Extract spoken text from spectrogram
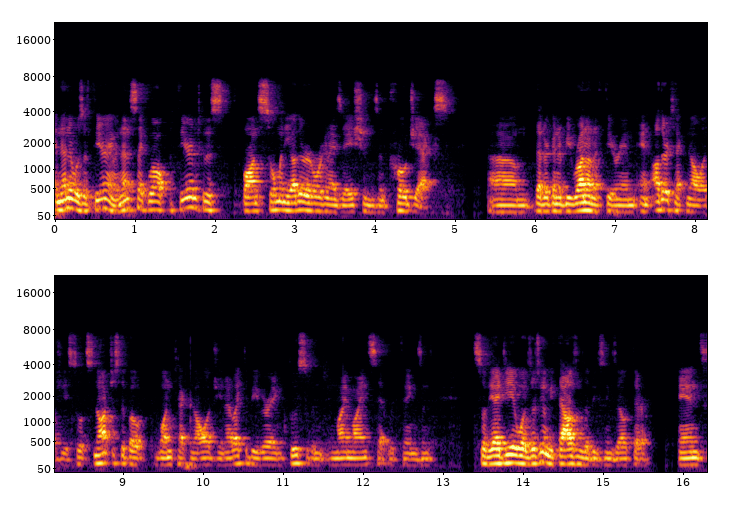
And then there was Ethereum. And then it's like, well, Ethereum's going to spawn so many other organizations and projects um, that are going to be run on Ethereum and other technologies. So it's not just about one technology. And I like to be very inclusive in, in my mindset with things. And so the idea was there's going to be thousands of these things out there. And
